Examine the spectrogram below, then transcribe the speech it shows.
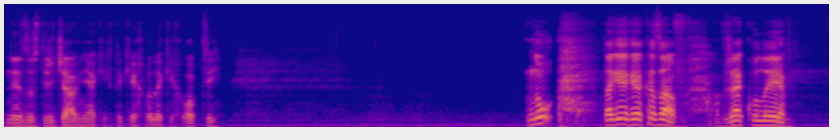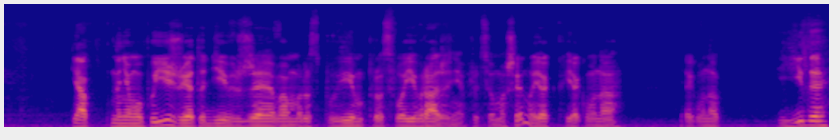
не зустрічав ніяких таких великих опцій. Ну, так як я казав, вже коли я на ньому поїжджу, я тоді вже вам розповім про свої враження про цю машину, як, як, вона, як вона їде.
